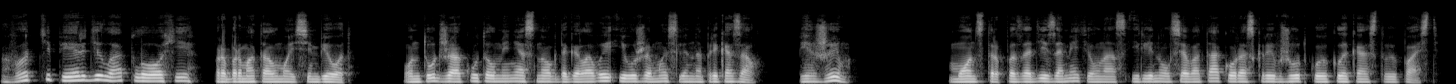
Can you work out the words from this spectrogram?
«Вот теперь дела плохи», – пробормотал мой симбиот. Он тут же окутал меня с ног до головы и уже мысленно приказал «Бежим!». Монстр позади заметил нас и ринулся в атаку, раскрыв жуткую клыкастую пасть.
